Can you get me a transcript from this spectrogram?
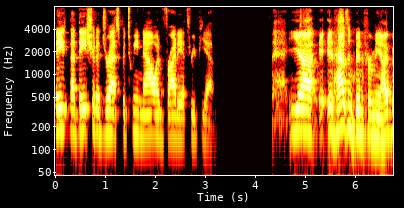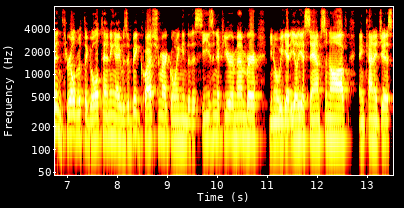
they that they should address between now and Friday at 3 p.m.? Yeah, it hasn't been for me. I've been thrilled with the goaltending. It was a big question mark going into the season, if you remember. You know, we get Ilya Samsonov and kind of just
